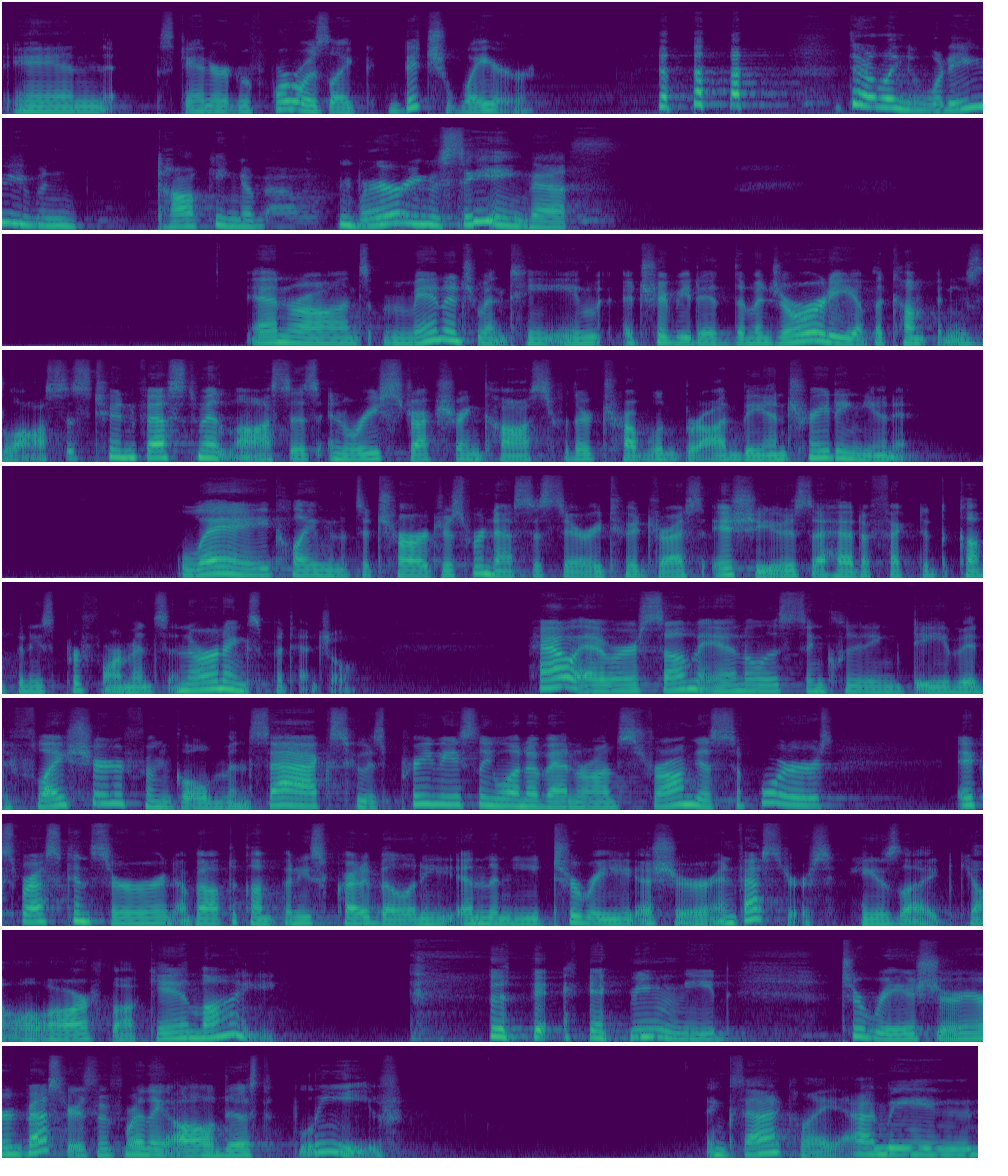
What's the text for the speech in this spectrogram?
and Standard and Poor's was like, "Bitch, where?" They're like, what are you even talking about? Where are you seeing this? Enron's management team attributed the majority of the company's losses to investment losses and restructuring costs for their troubled broadband trading unit. Lay claimed that the charges were necessary to address issues that had affected the company's performance and earnings potential. However, some analysts, including David Fleischer from Goldman Sachs, who was previously one of Enron's strongest supporters, expressed concern about the company's credibility and the need to reassure investors. He's like, y'all are fucking lying. you need to reassure your investors before they all just leave. Exactly. I mean, mm-hmm.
